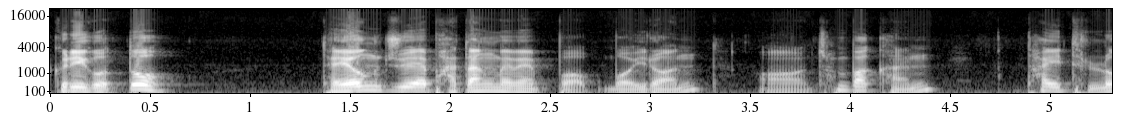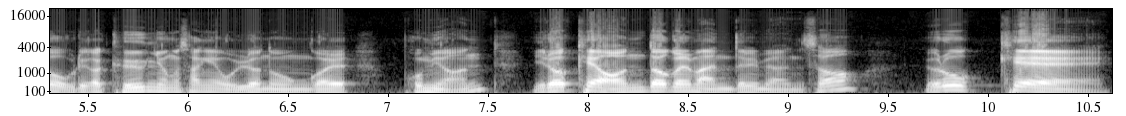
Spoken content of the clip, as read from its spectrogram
그리고 또 대형주의 바닥 매매법 뭐 이런 어, 천박한 타이틀로 우리가 교육 영상에 올려놓은 걸 보면 이렇게 언덕을 만들면서 이렇게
